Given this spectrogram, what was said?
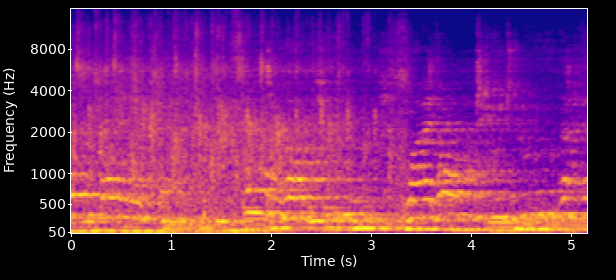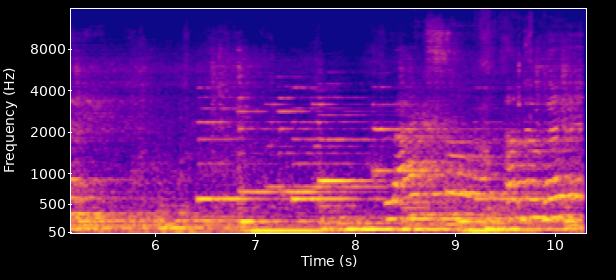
what I. You of you. Why don't you do right? Like some other.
